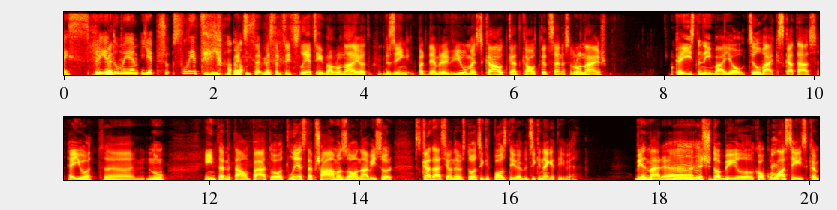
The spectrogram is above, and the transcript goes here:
aizspriedumiem, jeb šo sliecībām. Pēc, pēc tam citas liecībām runājot, zin, par tiem review mēs kaut kad, kaut kad sen esam runājuši, ka īstenībā jau cilvēki skatās, ejot, eh, nu, internetā un pētot lietas, tepšā Amazonā, visur, skatās jau nevis to, cik ir pozitīvie, bet cik ir negatīvie. Vienmēr mm. es šo biju kaut kur lasījis, ka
